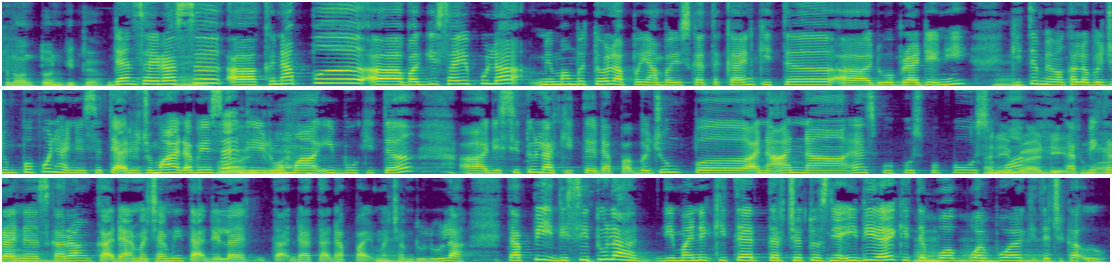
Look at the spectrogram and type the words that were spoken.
penonton kita. Dan saya rasa hmm. uh, kenapa uh, bagi saya pula memang betul apa yang Abayus katakan kita uh, dua beradik ni hmm. kita memang kalau berjumpa pun hanya setiap hari Jumaat Abayus eh, ah, di rumah ibu kita uh, di situlah kita dapat berjumpa anak-anak eh, sepupu-sepupu semua tapi semua. kerana hmm. sekarang keadaan macam ni tak adalah tak dah tak dapat hmm. macam dululah. Tapi di situlah di mana kita tercetusnya idea eh, kita hmm. buat-buat-buat hmm. kita cakap oh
